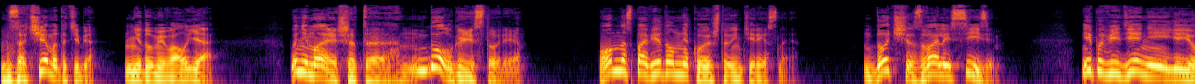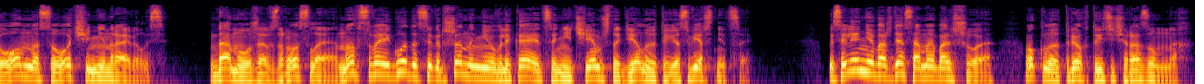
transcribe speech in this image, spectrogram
«Зачем это тебе?» — недоумевал я. Понимаешь, это долгая история. Омнос поведал мне кое-что интересное. Дочь звали Сизи, и поведение ее Омносу очень не нравилось. Дама уже взрослая, но в свои годы совершенно не увлекается ничем, что делают ее сверстницы. Поселение вождя самое большое, около трех тысяч разумных.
